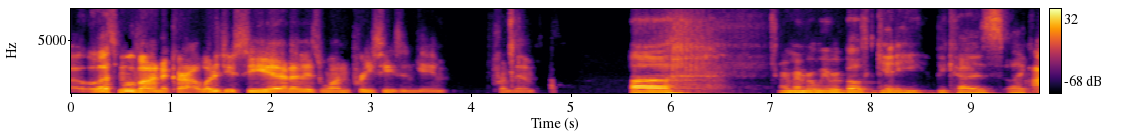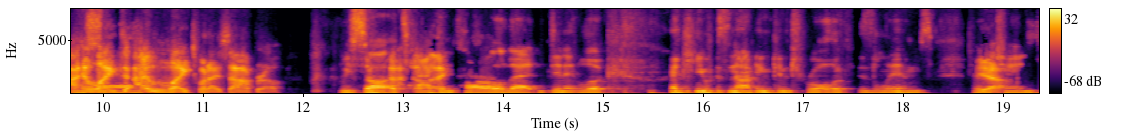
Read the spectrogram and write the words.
Uh, let's move on to Karl. What did you see out of his one preseason game from him? Uh, I remember we were both giddy because like I liked saw- I liked what I saw, bro. we saw attacking Karl that didn't look like he was not in control of his limbs for Yeah. change.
